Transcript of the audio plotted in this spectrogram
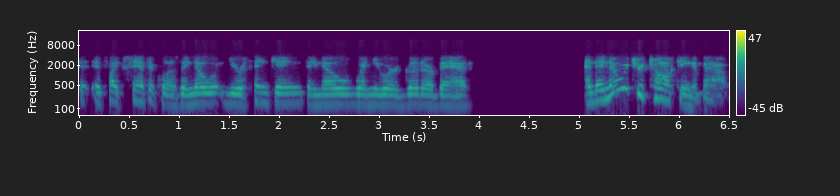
it's like Santa Claus. They know what you're thinking, they know when you are good or bad, and they know what you're talking about.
